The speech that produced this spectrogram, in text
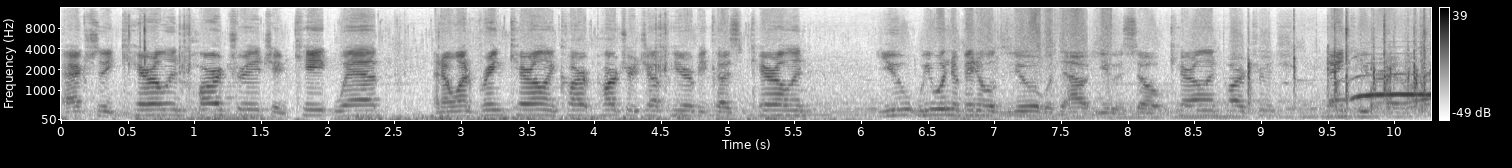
actually Carolyn Partridge and Kate Webb, and I want to bring Carolyn Partridge up here because Carolyn, you we wouldn't have been able to do it without you. So Carolyn Partridge, thank you very much.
